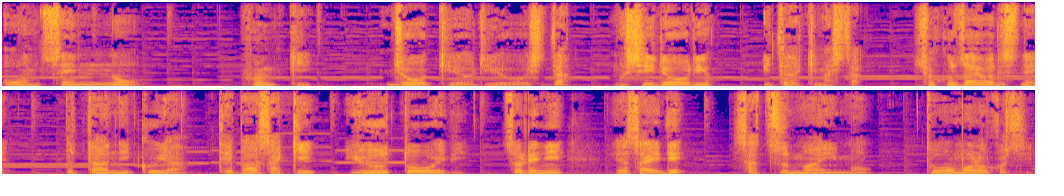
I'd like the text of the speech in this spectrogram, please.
温泉の噴気、蒸気を利用した蒸し料理をいただきました。食材はですね、豚肉や手羽先、有頭エビ、それに野菜でさつまいも、トウモロコシ、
